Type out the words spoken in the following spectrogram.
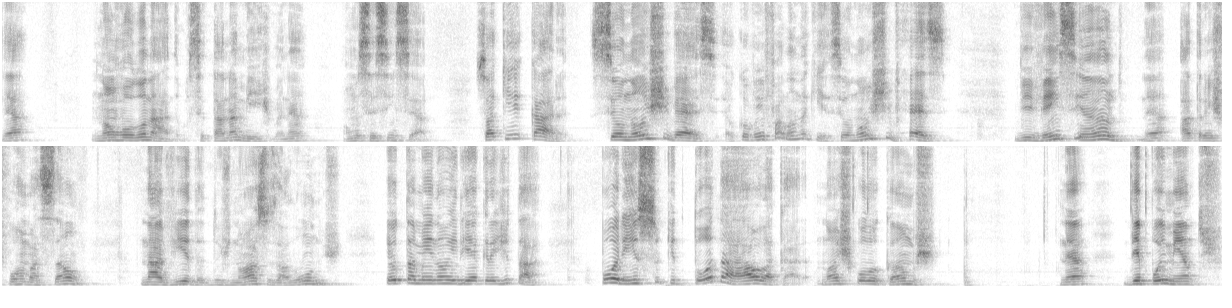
né, não rolou nada. Você está na mesma, né? Vamos ser sinceros. Só que, cara, se eu não estivesse, é o que eu venho falando aqui, se eu não estivesse vivenciando né, a transformação na vida dos nossos alunos, eu também não iria acreditar. Por isso que toda aula, cara, nós colocamos né, depoimentos,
